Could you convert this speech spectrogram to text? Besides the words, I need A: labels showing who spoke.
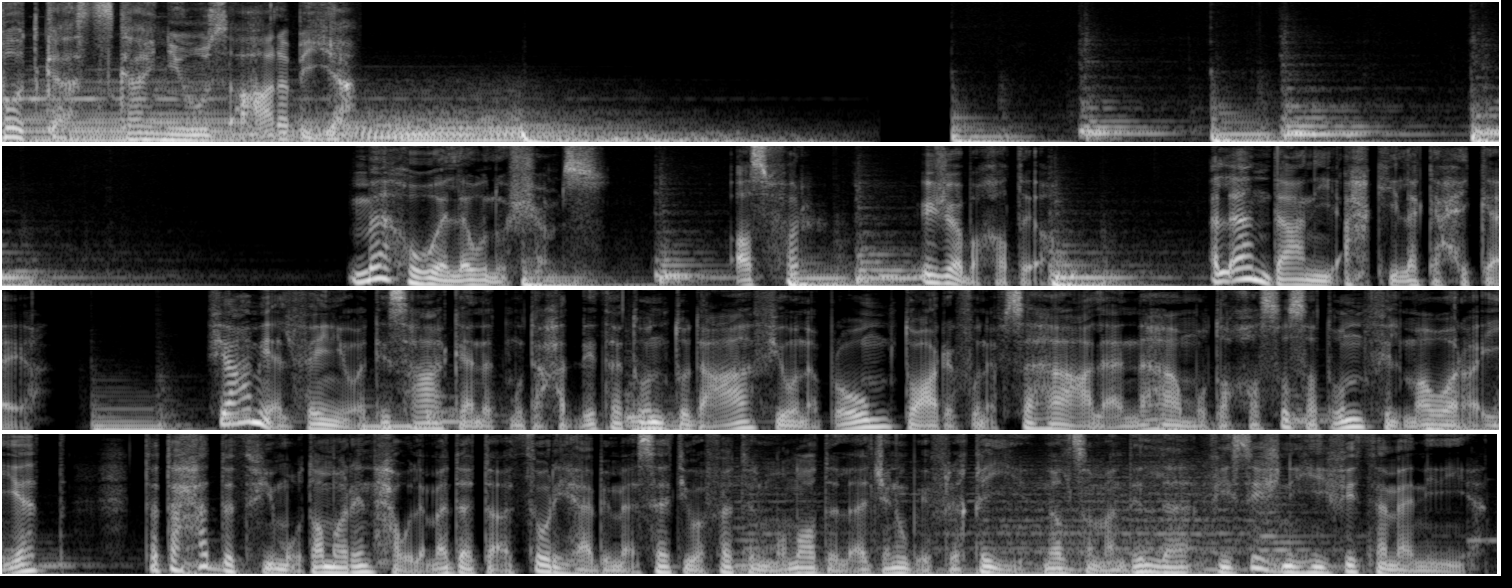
A: بودكاست سكاي نيوز عربية
B: ما هو لون الشمس؟ أصفر؟ إجابة خاطئة الآن دعني أحكي لك حكاية في عام 2009 كانت متحدثة تدعى فيونا بروم تعرف نفسها على أنها متخصصة في الماورائيات تتحدث في مؤتمر حول مدى تأثرها بمأساة وفاة المناضل الجنوب إفريقي نيلسون مانديلا في سجنه في الثمانينيات.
